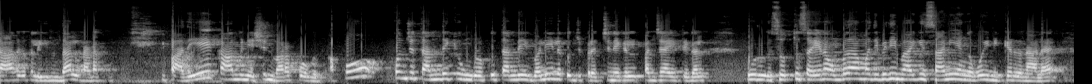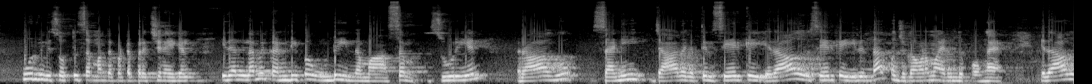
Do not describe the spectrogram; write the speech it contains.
ஜாதகத்தில் இருந்தால் நடக்கும். இப்ப அதே காம்பினேஷன் வரப்போகுது. அப்போ கொஞ்சம் தந்தைக்கு உங்களுக்கு தந்தை வழியில கொஞ்சம் பிரச்சனைகள் பஞ்சாயத்துகள் ஒரு சொத்து செய்யணும் ஒன்பதாம் அதிபதி ஆகி சனி அங்க போய் நிக்கிறதுனால பூர்வீக சொத்து சம்பந்தப்பட்ட பிரச்சனைகள் இதெல்லாமே கண்டிப்பா உண்டு இந்த மாசம். சூரியன் ராகு சனி ஜாதகத்தில் சேர்க்கை ஏதாவது ஒரு சேர்க்கை இருந்தால் கொஞ்சம் கவனமாக இருந்து போங்க. ஏதாவது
